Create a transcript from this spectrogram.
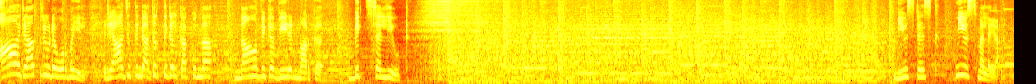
ആ രാത്രിയുടെ ഓർമ്മയിൽ രാജ്യത്തിന്റെ അതിർത്തികൾ കാക്കുന്ന നാവിക വീരന്മാർക്ക് big salute news desk news Malayalam.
